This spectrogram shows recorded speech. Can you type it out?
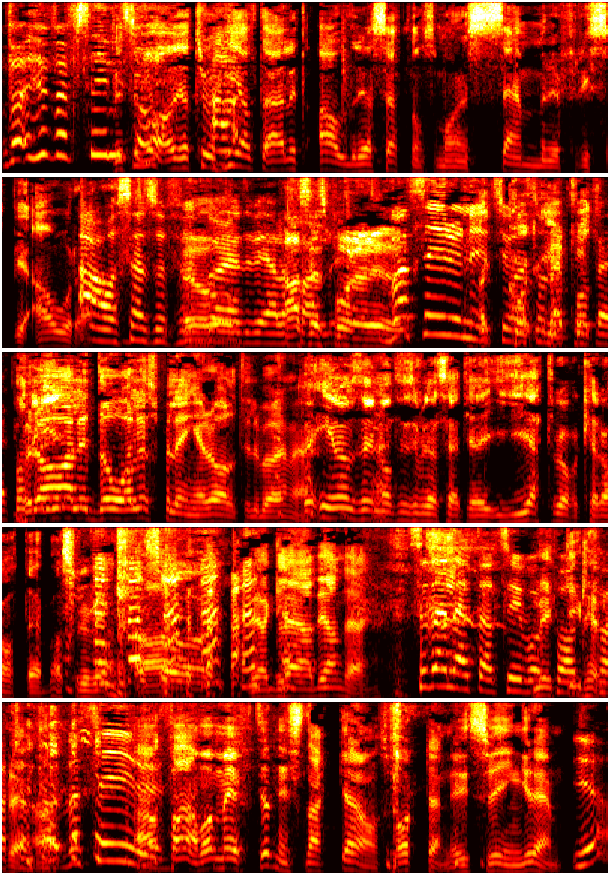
Va? Hur, varför säger ni så? vad, jag tror helt ärligt aldrig jag sett någon som har en sämre frisbee-aura. Ja, och sen så började vi i alla Ja, fall. Vad säger du om det här klippet? Bra eller dåligt spelar ingen roll till att börja med. innan du säger någonting så vill jag säga att jag är jättebra på karate, bara så du vet. Alltså, Ja, det är glädjande. Så där lät det alltså i vår podd. Kvartsamtal. Vad säger Ja, du? fan vad mäktigt att ni snackar om sporten, det är svingrymt. Ja.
